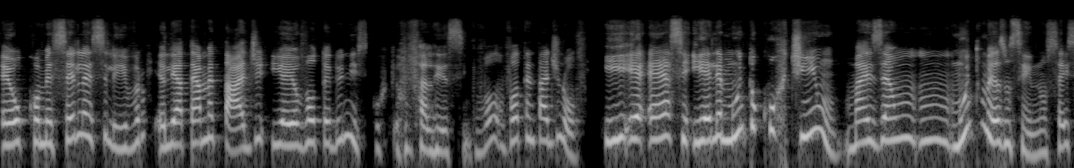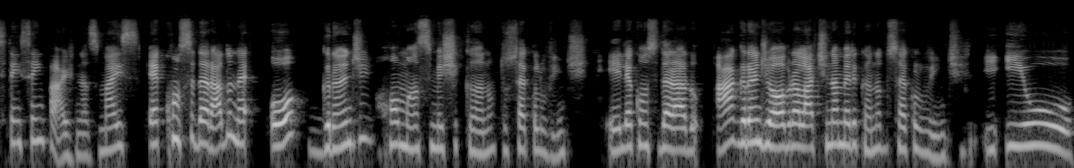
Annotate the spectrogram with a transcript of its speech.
eu comecei a ler esse livro, eu li até a metade e aí eu voltei do início, porque eu falei assim, vou, vou tentar de novo. E é, é assim, e ele é muito curtinho, mas é um, um muito mesmo assim, não sei se tem 100 páginas, mas é considerado, né, o grande romance mexicano do século XX. ele é considerado a grande obra latino-americana do século XX. E, e, o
